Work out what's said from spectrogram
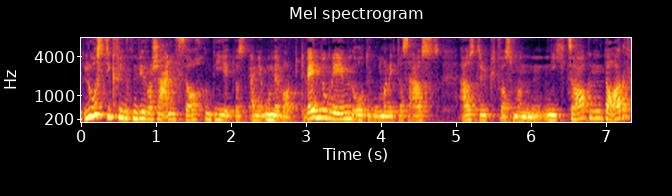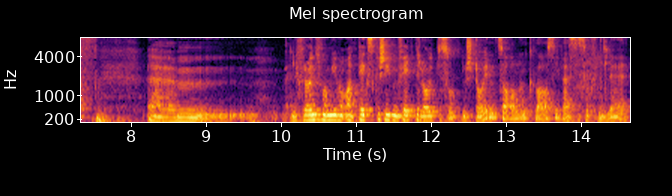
lustig finden wir wahrscheinlich Sachen, die etwas, eine unerwartete Wendung nehmen oder wo man etwas aus, ausdrückt, was man nicht sagen darf. Ähm, eine Freundin von mir hat einen Text geschrieben, fette Leute sollten Steuern zahlen quasi, weil sie so viele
